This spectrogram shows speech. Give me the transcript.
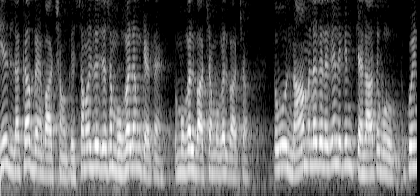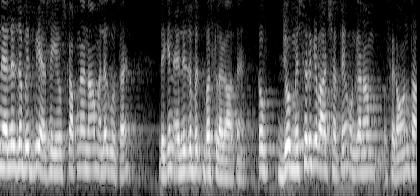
ये लकब हैं बादशाहों के। समझ लो जैसे मुग़ल हम कहते हैं तो मुग़ल बादशाह मुग़ल बादशाह। तो वो नाम अलग अलग हैं, लेकिन कहलाते वो, कोई एलिजाबेथ भी ऐसा ही है, उसका अपना नाम अलग होता है, लेकिन एलिजाबेथ बस लगाते हैं। तो जो मिस्र के बादशाह थे, उनका नाम फ़िरौन था।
